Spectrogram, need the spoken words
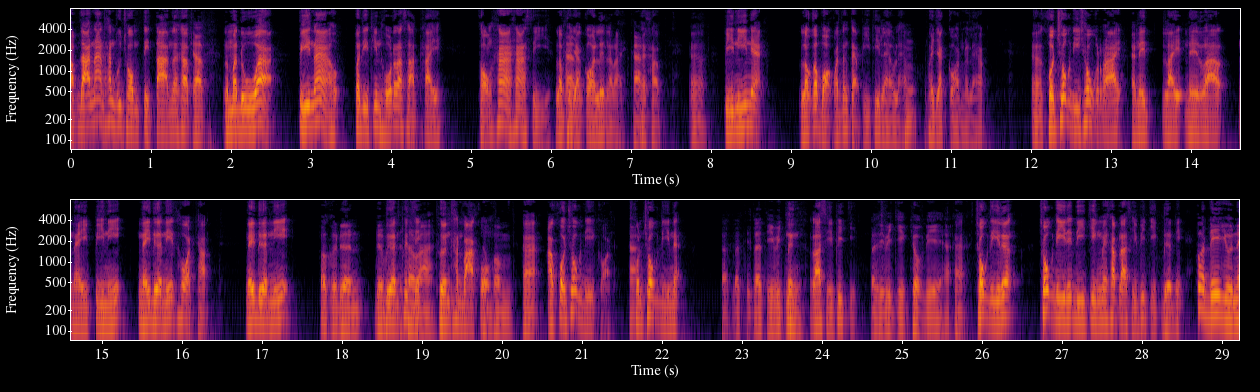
สัปดาห์หน้าท่านผู้ชมติดตามนะครับครับเรามาดูว่าปีหน้าปฏิทินโหราศาสตร์ไทย 2554 เราครับพยากรณ์เรื่องอะไรครับนะครับเอ่อปีนี้เนี่ยเราก็บอกกันตั้งแต่ปีที่แล้วแล้วอืมพยากรณ์มาแล้วเอ่อคนโชคดีโชคร้ายในในในราในปีนี้ในเดือนนี้โทษครับ ในเดือนนี้ก็คือเดือนเดือนพฤศจิกเดือนธันวาคมผมอ่าเอาคนโชคดีก่อนครับคนโชคดีเนี่ย ราศีราศีพิจิกหนึ่งราศีพิจิกราศีพิจิกโชคดีฮะฮะโชคดีเรื่องโชคดีดีจริงไหมครับราศีพิจิกเดือนนี้ ก็ดีอยู่ใน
